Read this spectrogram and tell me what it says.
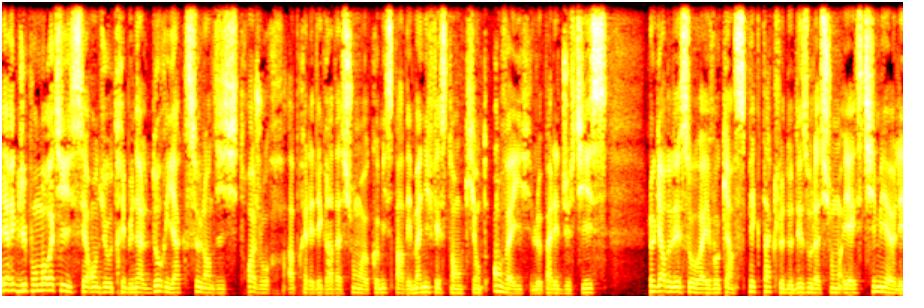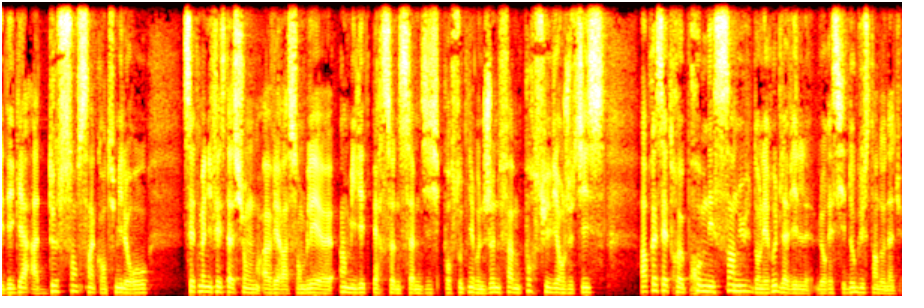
Éric Dupont-Moretti s'est rendu au tribunal d'Aurillac ce lundi, trois jours après les dégradations euh, commises par des manifestants qui ont envahi le palais de justice. Le garde des Sceaux a évoqué un spectacle de désolation et a estimé euh, les dégâts à 250 000 euros. Cette manifestation avait rassemblé euh, un millier de personnes samedi pour soutenir une jeune femme poursuivie en justice après s'être promenée seins nus dans les rues de la ville. Le récit d'Augustin Donadieu.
